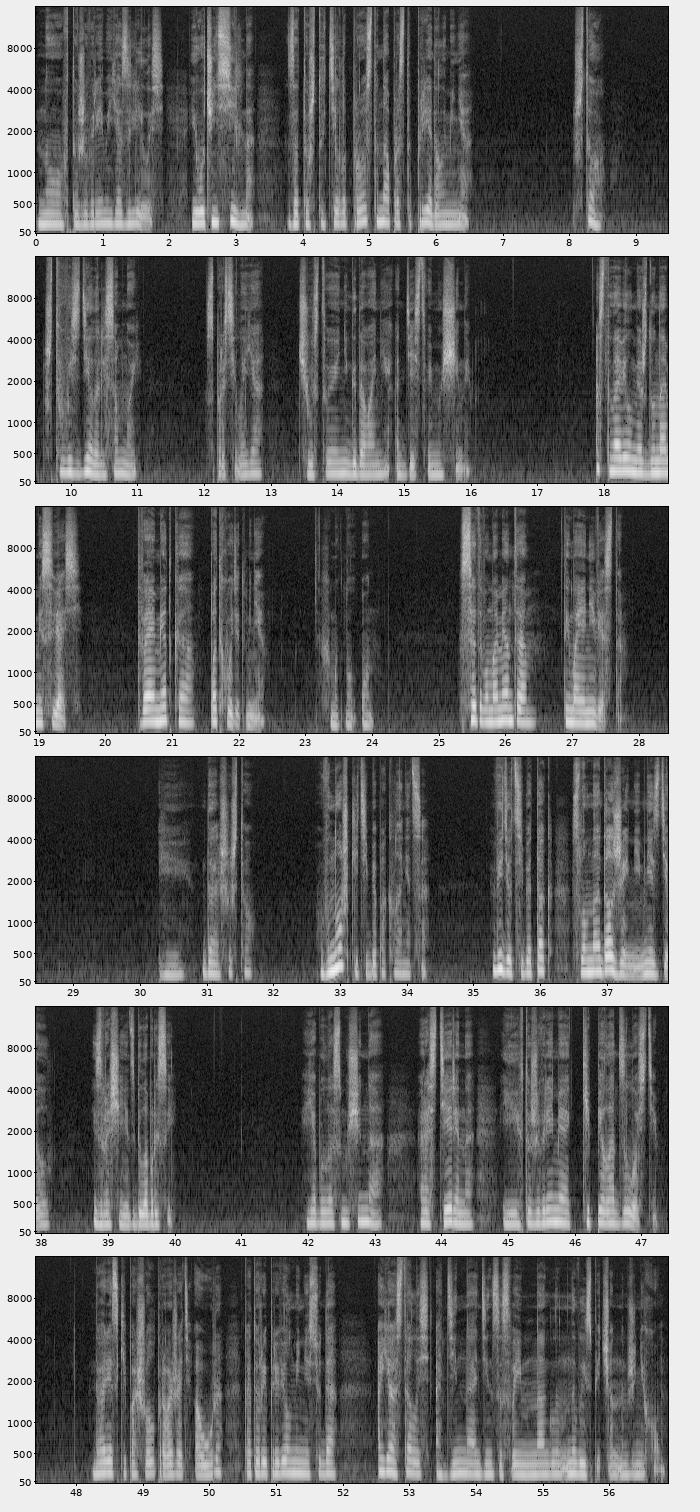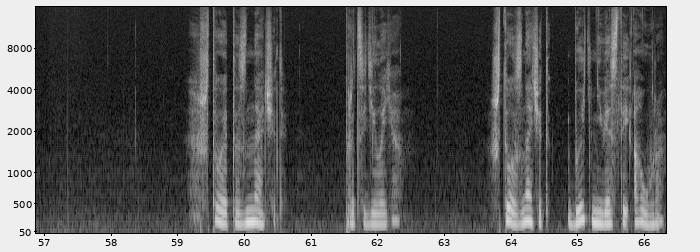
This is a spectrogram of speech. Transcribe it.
но в то же время я злилась, и очень сильно, за то, что тело просто-напросто предало меня. «Что? Что вы сделали со мной?» спросила я, чувствуя негодование от действий мужчины. Остановил между нами связь. Твоя метка подходит мне, хмыкнул он. С этого момента ты моя невеста. И дальше что? В ножки тебе покланяться? Ведет себя так, словно одолжение мне сделал, извращенец белобрысый. Я была смущена, растеряна и в то же время кипела от злости. Дворецкий пошел провожать Аура, который привел меня сюда, а я осталась один на один со своим наглым новоиспеченным женихом. «Что это значит?» — процедила я. «Что значит быть невестой Аура?»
